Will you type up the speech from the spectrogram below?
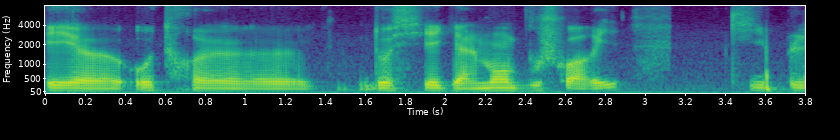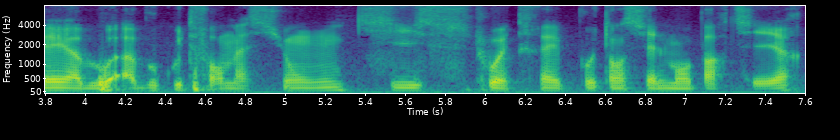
et euh, autre euh, dossier également, Bouchoirie, qui plaît à, à, beaucoup de formations, qui souhaiterait potentiellement partir,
